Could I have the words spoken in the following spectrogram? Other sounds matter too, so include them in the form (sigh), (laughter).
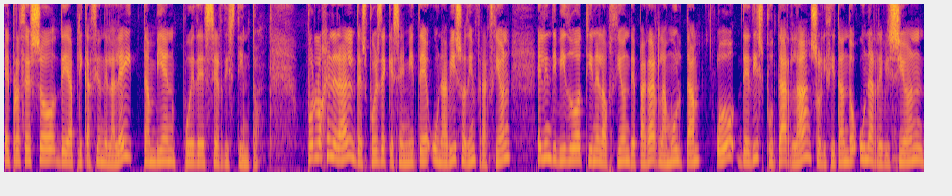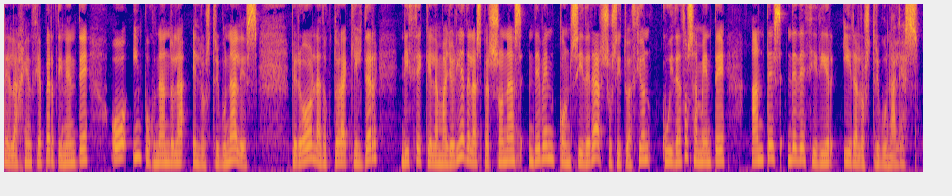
El proceso de aplicación de la ley también puede ser distinto. Por lo general, después de que se emite un aviso de infracción, el individuo tiene la opción de pagar la multa o de disputarla solicitando una revisión de la agencia pertinente o impugnándola en los tribunales. Pero la doctora Kilter dice que la mayoría de las personas deben considerar su situación cuidadosamente antes de decidir ir a los tribunales.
